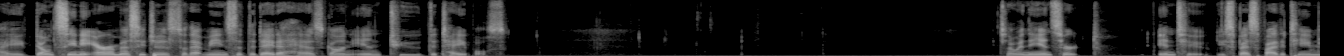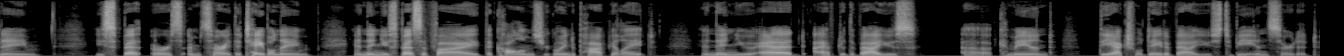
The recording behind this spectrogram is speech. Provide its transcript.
I don't see any error messages so that means that the data has gone into the tables. So in the insert into you specify the team name you spec or I'm sorry the table name and then you specify the columns you're going to populate and then you add after the values uh, command the actual data values to be inserted.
